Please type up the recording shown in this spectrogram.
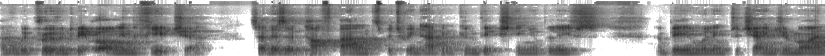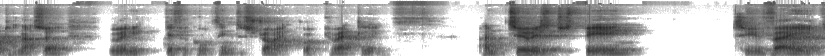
and will be proven to be wrong in the future. So there's a tough balance between having conviction in your beliefs and being willing to change your mind. And that's a really difficult thing to strike correctly. And two is just being too vague.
